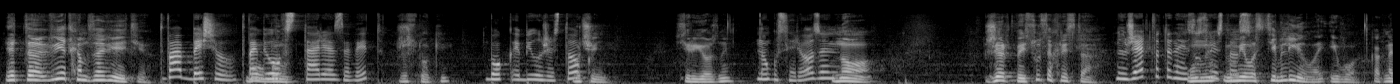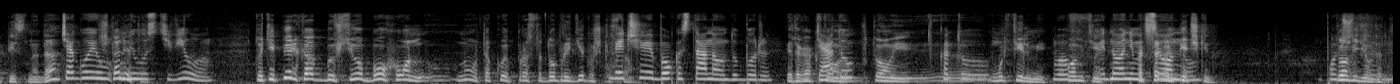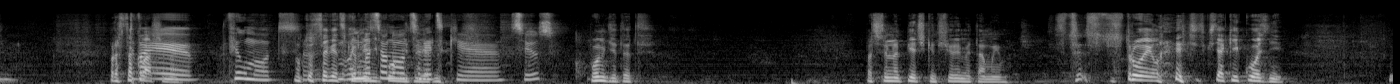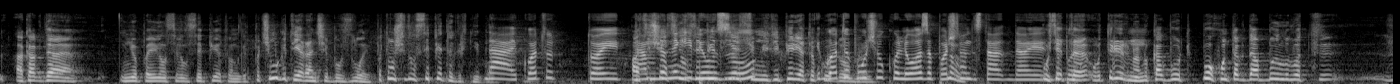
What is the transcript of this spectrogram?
Это в Ветхом Завете Това беше, това е Бог било был в Стария Завет. жестокий, Бог е бил жесток, очень серьезный, много сериозен, но жертва Иисуса Христа но жертвата на Исус ум- Христос, умилостивила его, как написано, да? тя го е Читали это? умилостивила. То теперь как бы все, Бог, Он, ну, такой просто добрый дедушка стал. Вече Бог е станал добър Это как в дядо. том, в том э, Като мультфильме, в помните? едно анимационно. Печкин. Кто Почти- видел этот? Простоквашино. е филма от Ну, то советское анимационно время от помните, наверное. Съветския съюз. Помните этот? Подстельно Печкин все время там им строил всякие козни. А когда у него появился велосипед, он говорит, почему говорит, я раньше был злой? Потому что велосипеда, говорит, не было. Да, и когато той А там сейчас велосипед есть зло, у меня, теперь я такой е добрый. получил колело, започна Ну, да, ста, да Пусть добър. это утрировано, но как бы вот Бог, он тогда был вот э,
